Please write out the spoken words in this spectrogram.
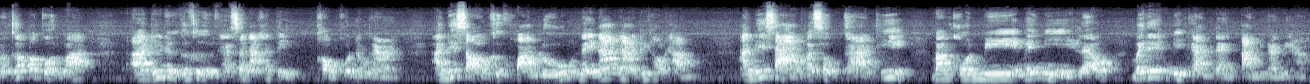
มันก็ปรากฏว่าอันที่หนึ่งก็คือทัศนคติของคนทำงาน อันที่สองคือความรู้ในหน้างานที่เขาทำ อันที่สามประสบการณ์ที่บางคนมีไม่มีแล้วไม่ได้มีการแบ่งปันกันเนี่ยค่ะ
